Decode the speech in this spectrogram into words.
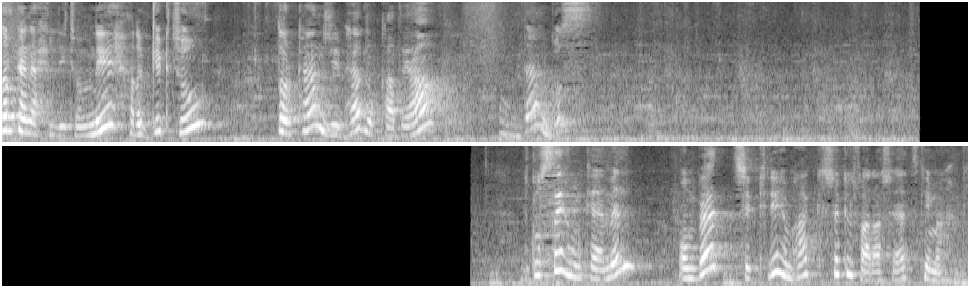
درك أنا حليته مليح رققته دركا نجيب هاد القاطعه ونبدأ نقص. تقصيهم كامل ومن بعد تشكليهم هاك شكل فراشات كيما هاك.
